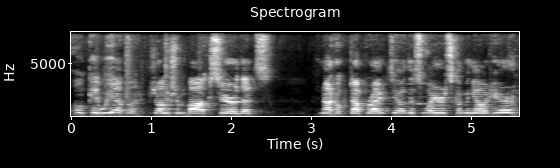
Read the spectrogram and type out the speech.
Okay, we have a junction box here that's not hooked up right. See how this wire is coming out here?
